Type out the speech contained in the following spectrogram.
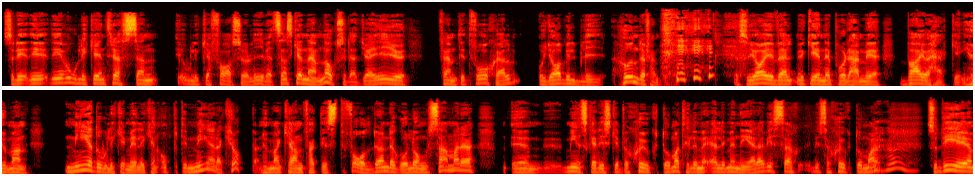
Så det, det, det är olika intressen i olika faser av livet. Sen ska jag nämna också det att jag är ju 52 själv och jag vill bli 152. Så jag är väldigt mycket inne på det här med biohacking, hur man med olika medel kan optimera kroppen. Hur man kan faktiskt få åldrande gå långsammare, eh, minska risken för sjukdomar, till och med eliminera vissa, vissa sjukdomar. Mm. Så det är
